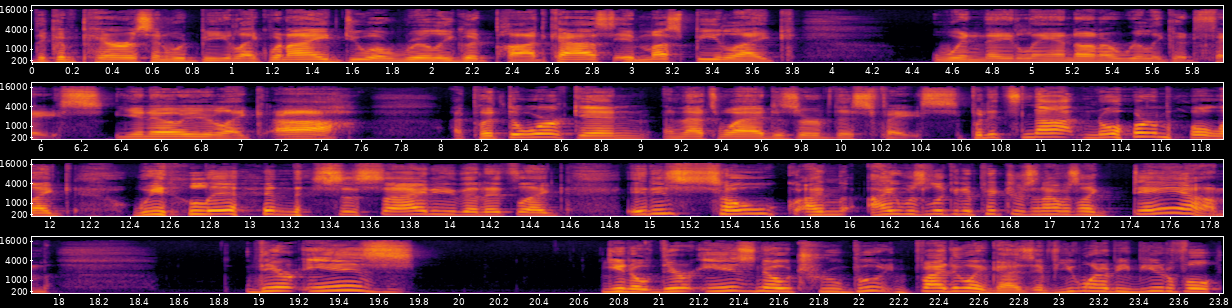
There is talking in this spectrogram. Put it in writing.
the comparison would be. Like when i do a really good podcast it must be like when they land on a really good face. You know you're like ah I put the work in, and that's why I deserve this face. But it's not normal. Like we live in this society that it's like it is so. I'm. I was looking at pictures and I was like, damn. There is, you know, there is no true beauty. By the way, guys, if you want to be beautiful,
